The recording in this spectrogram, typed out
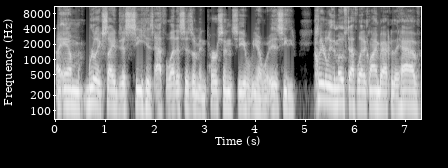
I am really excited to see his athleticism in person. See, you know, is he clearly the most athletic linebacker they have?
